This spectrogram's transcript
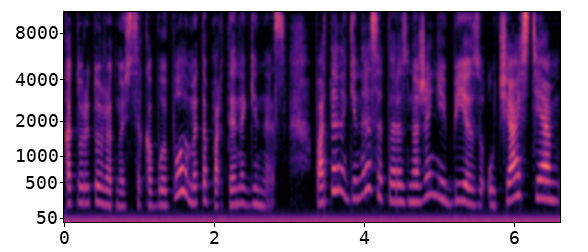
которое тоже относится к обоеполым, это партеногенез. Партеногенез – это размножение без участия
